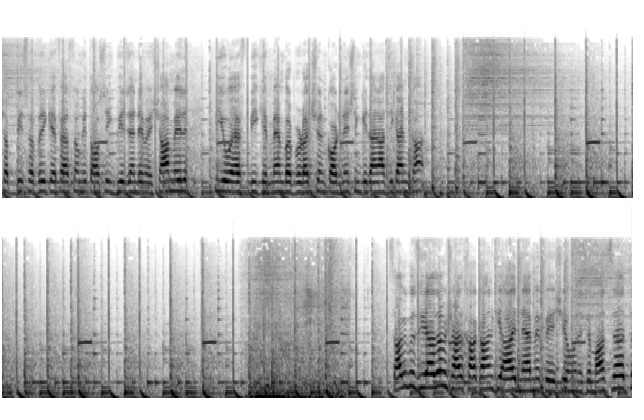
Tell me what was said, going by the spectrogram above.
چھبیس فروری کے فیصلوں کی توثیق بھی ایجنڈے میں شامل۔ پی او ایف بی کے ممبر پروڈکشن کوارڈینیشن کی تعیناتی کا امکان۔ سابق وزیر اعظم شاہد خاقان کی آج نیب میں پیشی ہونے سے معذرت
